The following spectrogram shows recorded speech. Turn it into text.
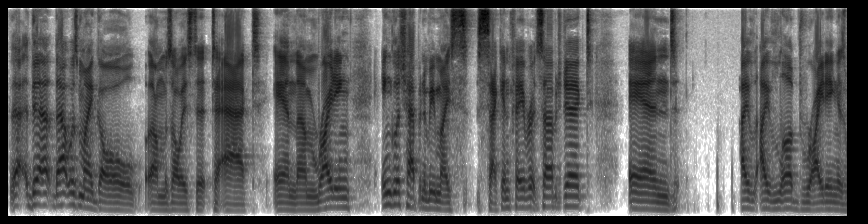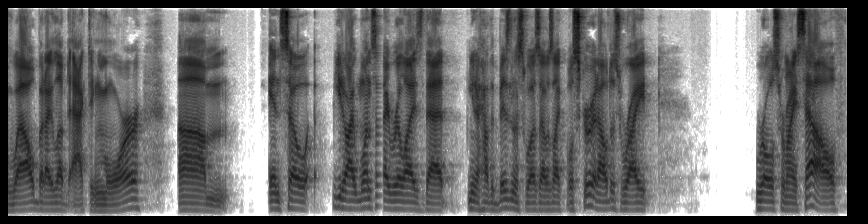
that that, that was my goal. Um, was always to to act and um, writing. English happened to be my s- second favorite subject, and I I loved writing as well, but I loved acting more. Um, and so you know, I once I realized that you know how the business was, I was like, well, screw it, I'll just write roles for myself.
